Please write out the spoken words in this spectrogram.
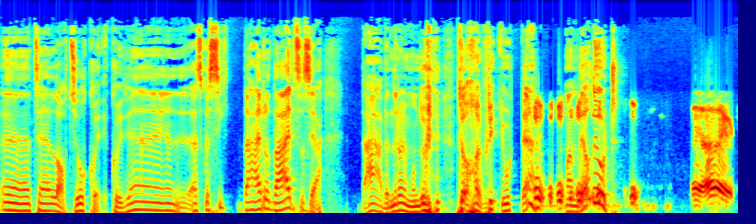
eh, til Lazio. Hvor, hvor eh, jeg skal sitte der og der. Så sier jeg Dæven, Raymond, du, du har vel ikke gjort det? Men det hadde du gjort. Ja, det har jeg gjort.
